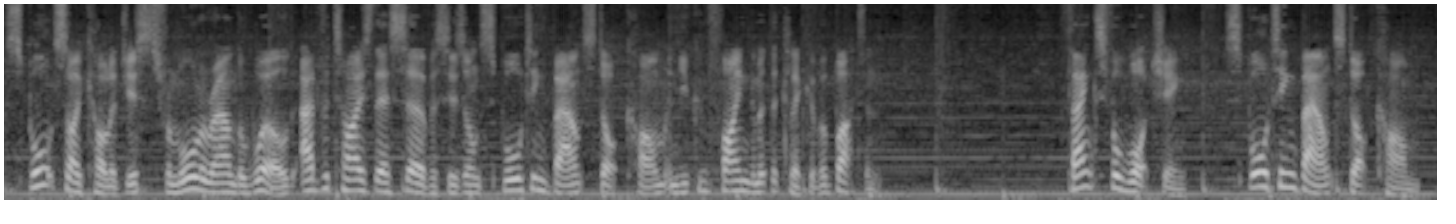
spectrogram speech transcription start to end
Sports psychologists from all around the world advertise their services on sportingbounce.com and you can find them at the click of a button. Thanks for watching. sportingbounce.com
